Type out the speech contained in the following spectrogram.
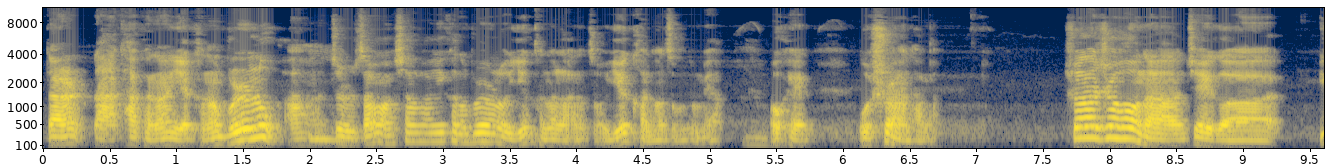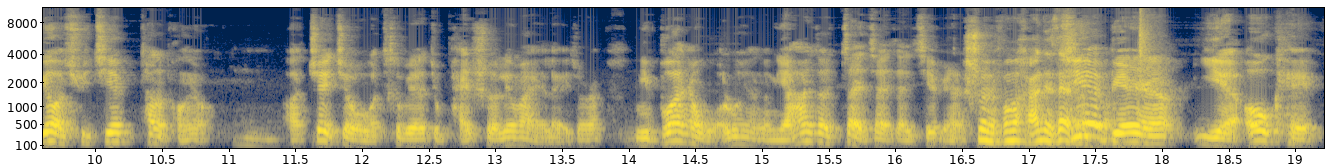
当然啊，他可能也可能不认路啊，嗯就是咱往下拉，也可能不认路，也可能懒得走，也可能怎么怎么样。OK，我顺上他了，顺上他之后呢，这个又要去接他的朋友。嗯啊，这就我特别就排斥的另外一类，就是你不按照我路线走，你还得再再再接别人，顺风还得再接别人也 OK，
